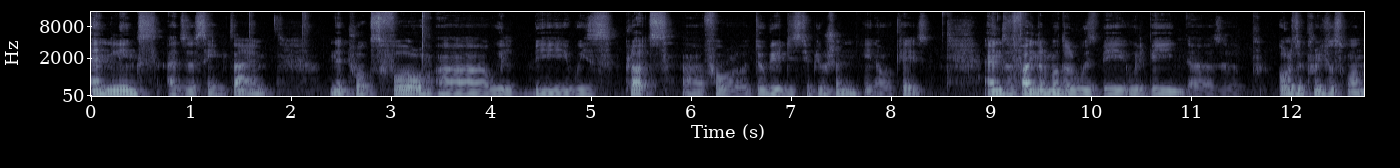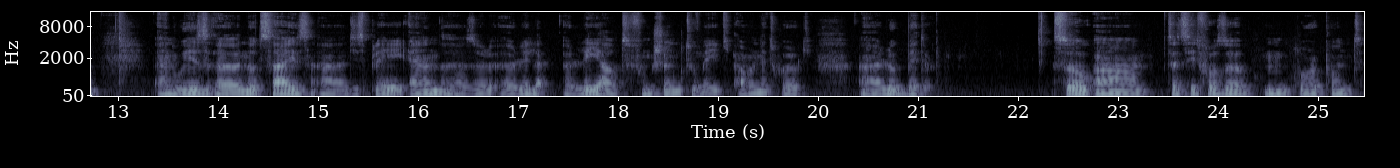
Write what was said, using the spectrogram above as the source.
n links at the same time. Networks 4 uh, will be with plots uh, for degree distribution in our case. And the final model will be, will be uh, the all the previous one and with a node size uh, display and uh, the uh, layout function to make our network uh, look better. So um, that's it for the um, PowerPoint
